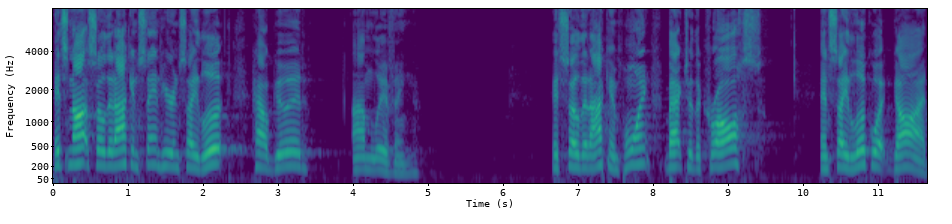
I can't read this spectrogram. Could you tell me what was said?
It's not so that I can stand here and say, Look how good I'm living. It's so that I can point back to the cross and say, Look what God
